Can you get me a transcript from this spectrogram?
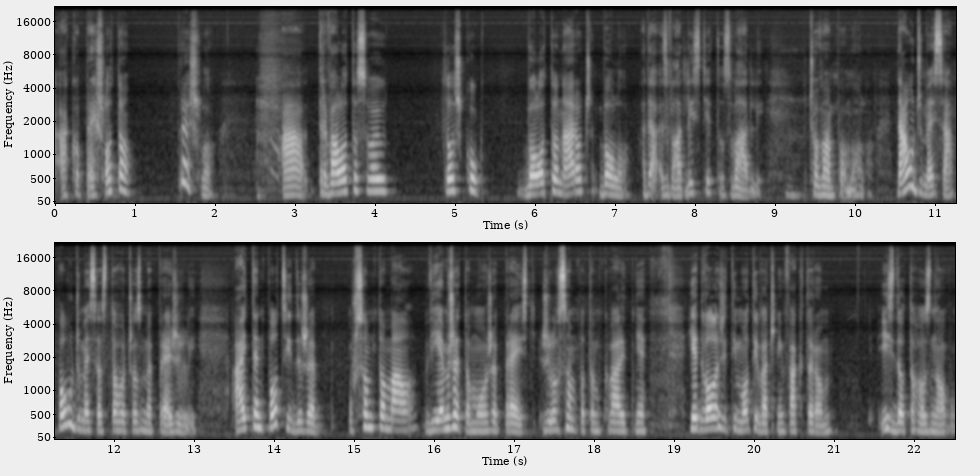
Ako prešlo to? Prešlo. A trvalo to svoju dĺžku? Bolo to náročné? Bolo. A da, zvládli ste to? Zvládli. Čo vám pomohlo? Naučme sa, poučme sa z toho, čo sme prežili. Aj ten pocit, že už som to mal, viem, že to môže prejsť, žil som potom kvalitne, je dôležitým motivačným faktorom ísť do toho znovu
